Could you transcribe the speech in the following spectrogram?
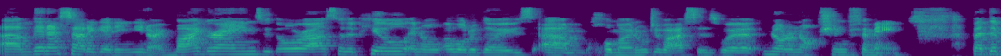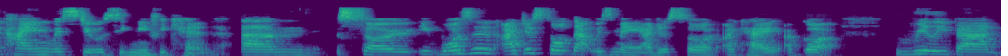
Um, then I started getting, you know, migraines with aura. So the pill and a lot of those um, hormonal devices were not an option for me, but the pain was still significant. Um, so it wasn't, I just thought that was me. I just thought, okay, I've got really bad,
